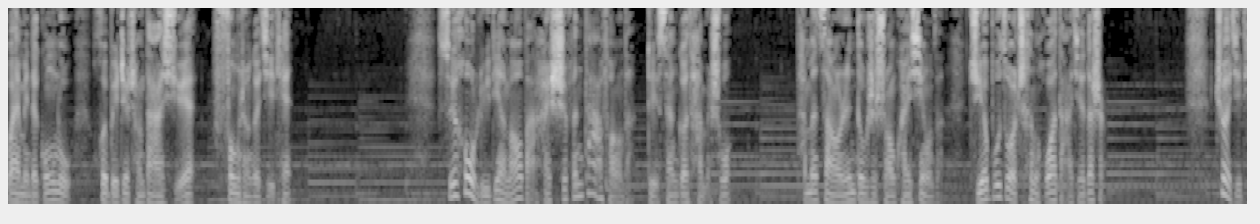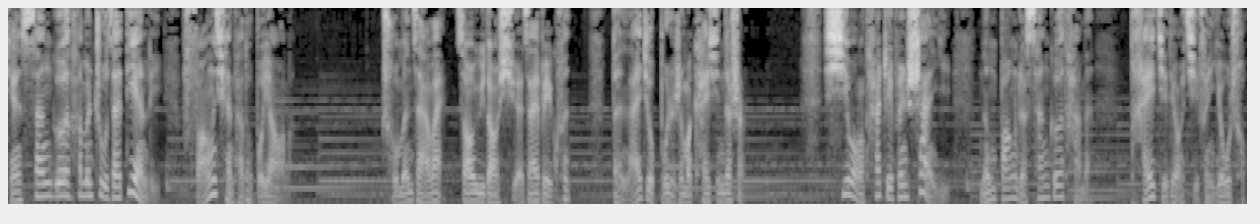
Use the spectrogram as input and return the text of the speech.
外面的公路会被这场大雪封上个几天。随后，旅店老板还十分大方的对三哥他们说。他们藏人都是爽快性子，绝不做趁火打劫的事儿。这几天三哥他们住在店里，房钱他都不要了。出门在外遭遇到雪灾被困，本来就不是什么开心的事儿。希望他这份善意能帮着三哥他们排解掉几分忧愁。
